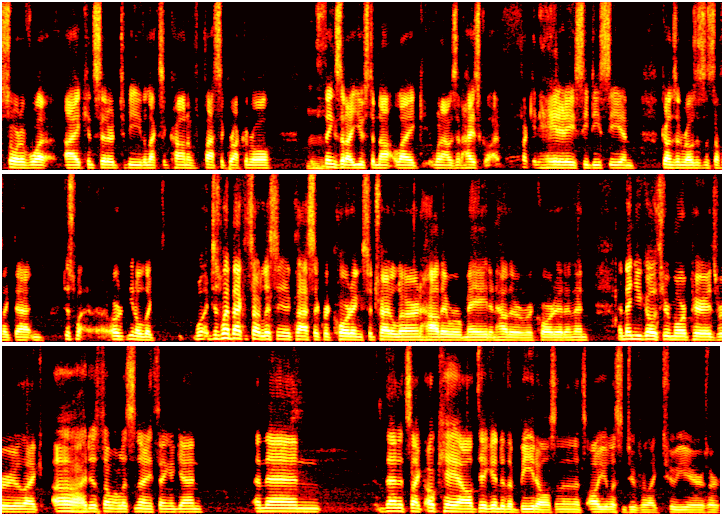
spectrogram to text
sort of what I considered to be the lexicon of classic rock and roll Mhm. things that I used to not like when I was in high school. I fucking hated ACDC and Guns N' Roses and stuff like that. And just, went- or, you know, like, just went back and started listening to classic recordings to try to learn how they were made and how they were recorded. And then, and then you go through more periods where you're like, oh, I just don't want to listen to anything again. And then, then it's like, okay, I'll dig into the Beatles. And then that's all you listen to for like two years or,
